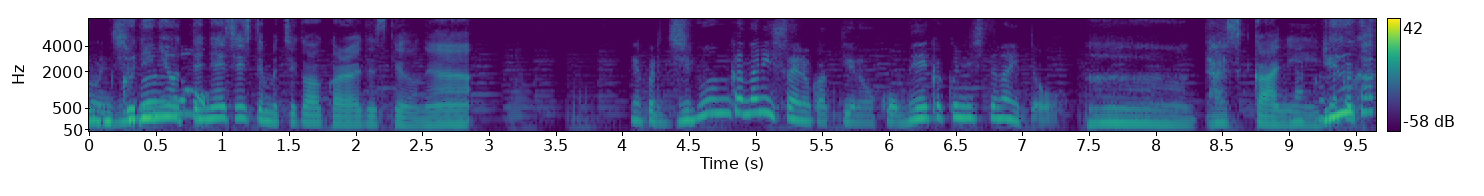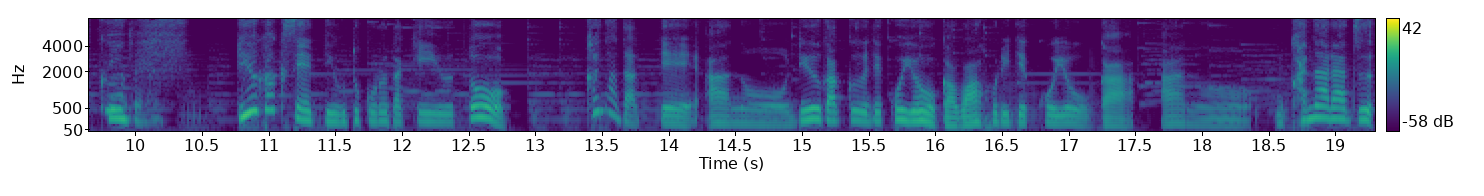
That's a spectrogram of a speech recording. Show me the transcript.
分国によってね、システム違うからですけどね。やっぱり自分が何したいのかっていうのをこう明確にしてないと。うん、確かに留学、留学生っていうところだけ言うと、カナダって、あの、留学で来ようが、ワーホリで来ようが、あの、必ず、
